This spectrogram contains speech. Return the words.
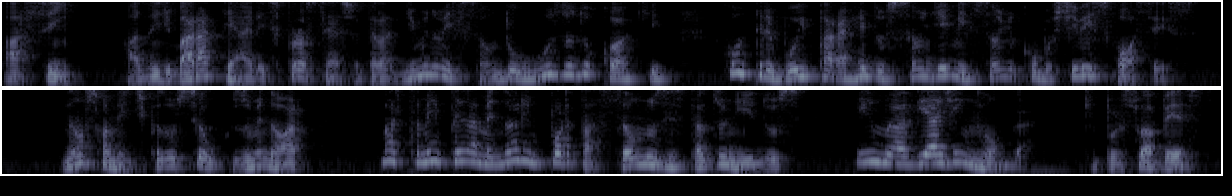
Assim, além de baratear esse processo pela diminuição do uso do coque, contribui para a redução de emissão de combustíveis fósseis, não somente pelo seu uso menor, mas também pela menor importação nos Estados Unidos em uma viagem longa, que por sua vez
